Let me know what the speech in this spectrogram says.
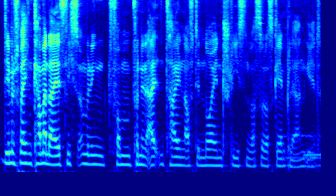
dementsprechend kann man da jetzt nicht unbedingt vom, von den alten Teilen auf den neuen schließen, was so das Gameplay angeht.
